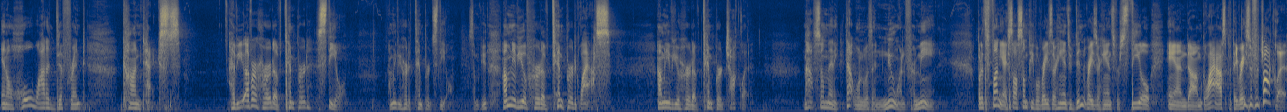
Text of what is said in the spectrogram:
in a whole lot of different contexts. Have you ever heard of tempered steel? How many of you heard of tempered steel? Some of you. How many of you have heard of tempered glass? How many of you heard of tempered chocolate? Not so many. That one was a new one for me. But it's funny, I saw some people raise their hands who didn't raise their hands for steel and um, glass, but they raised it for chocolate.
